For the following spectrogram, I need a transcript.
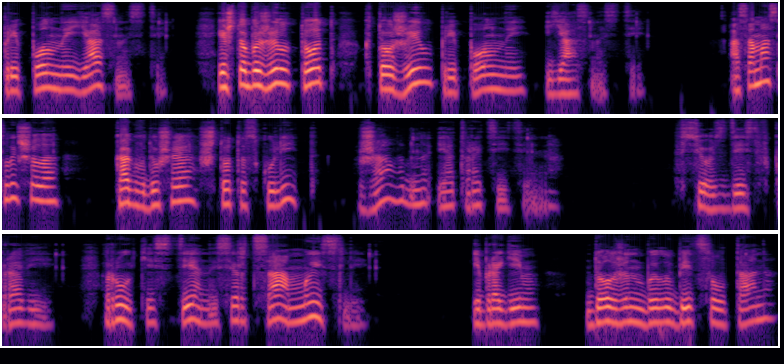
при полной ясности, и чтобы жил тот, кто жил при полной ясности. А сама слышала, как в душе что-то скулит, жалобно и отвратительно. Все здесь в крови, руки, стены, сердца, мысли. Ибрагим должен был убить султана,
